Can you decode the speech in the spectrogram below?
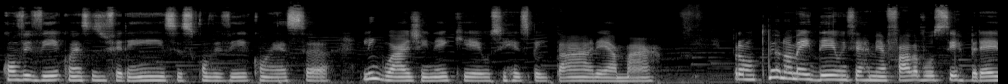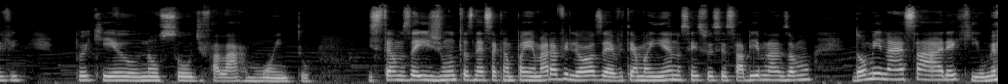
Conviver com essas diferenças, conviver com essa linguagem, né? Que é o se respeitar, é amar. Pronto, meu nome é Ide, eu encerro minha fala, vou ser breve, porque eu não sou de falar muito. Estamos aí juntas nessa campanha maravilhosa, Everton. Amanhã, não sei se você sabia, mas nós vamos dominar essa área aqui. O meu...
